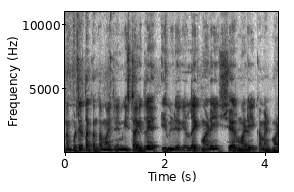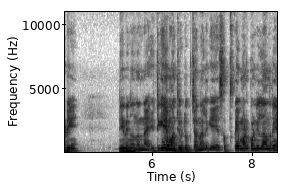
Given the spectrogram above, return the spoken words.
ನಾನು ಕೊಟ್ಟಿರ್ತಕ್ಕಂಥ ಮಾಹಿತಿ ನಿಮಗೆ ಇಷ್ಟ ಆಗಿದ್ದರೆ ಈ ವಿಡಿಯೋಗೆ ಲೈಕ್ ಮಾಡಿ ಶೇರ್ ಮಾಡಿ ಕಮೆಂಟ್ ಮಾಡಿ. ನೀವಿನ್ನು ನನ್ನ ಇಟ್ಟಿಗೆ ಮತ್ತು ಯೂಟ್ಯೂಬ್ ಚಾನಲ್ಗೆ ಸಬ್ಸ್ಕ್ರೈಬ್ ಮಾಡ್ಕೊಂಡಿಲ್ಲ ಅಂದರೆ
